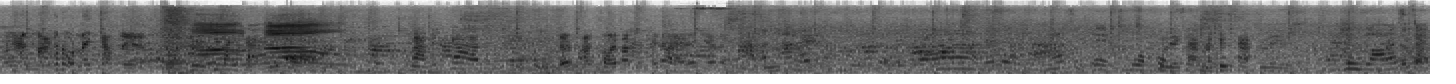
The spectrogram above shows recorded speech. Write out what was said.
ไม่งั้นหมากระโดดไล่กัดเลยอะคือที่ไล่กัดนี่หรอหมาไม่กัดเดินผ่านซอยบ้านไม่ได้อะไรอย่างเงี้ยเลยห้าสิบเอ็ดบ วกคุณเลยค่ะคุณละครึ่งค่ะคุณเลยหนึ่งร้อยสิบเอ็ด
